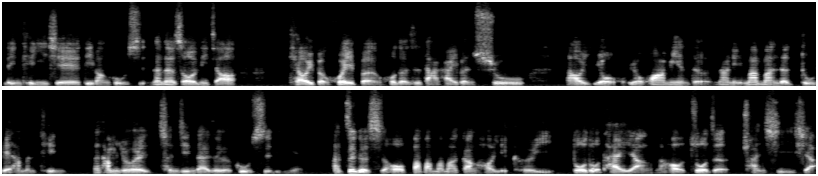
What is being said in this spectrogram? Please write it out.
聆听一些地方故事。那那时候你只要挑一本绘本，或者是打开一本书，然后有有画面的，那你慢慢的读给他们听，那他们就会沉浸在这个故事里面。那这个时候爸爸妈妈刚好也可以躲躲太阳，然后坐着喘息一下。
